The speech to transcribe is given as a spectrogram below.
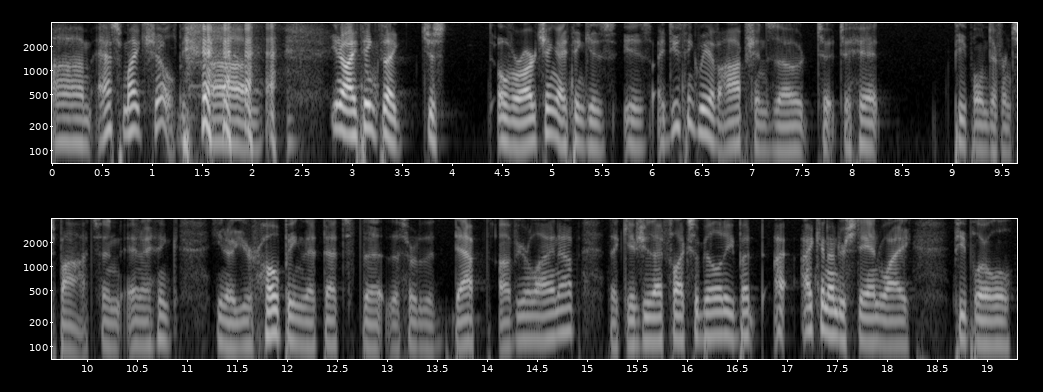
Um, ask Mike Shildt. Um, you know, I think like just overarching, I think is is I do think we have options though to to hit people in different spots, and and I think you know you're hoping that that's the the sort of the depth of your lineup that gives you that flexibility. But I I can understand why people will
